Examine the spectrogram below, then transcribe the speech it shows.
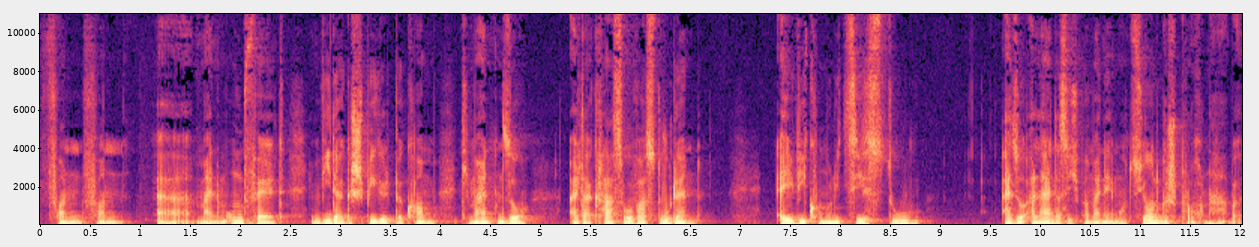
von, von äh, meinem Umfeld wiedergespiegelt bekommen, die meinten so, alter krass, wo warst du denn? Ey, wie kommunizierst du? Also allein, dass ich über meine Emotionen gesprochen habe,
